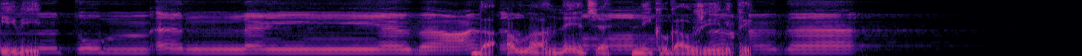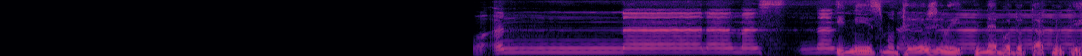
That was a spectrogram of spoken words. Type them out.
i vi, da Allah neće nikoga oživiti. I mi smo težili nebo dotaknuti.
